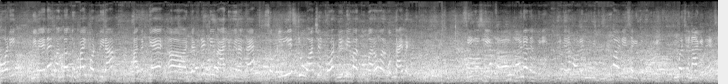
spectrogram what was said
ನೋಡಿ. ನೀವೇನೇ ಒಂದೊಂದು ರೂಪಾಯಿ ಕೊಡ್ತೀರಾ, ಅದಕ್ಕೆ ಡೆಫಿನೆಟ್ಲಿ ವ್ಯಾಲ್ಯೂ ಇರುತ್ತೆ. So please to watch it O T ಟಿವರೆಗೂ ಬರೋವರೆಗೂ ಕಾಯ್ಬೇಡಿ ಸೀರಿಯಸ್ಲಿ ಕನ್ನಡದಲ್ಲಿ ಈ ಥರ ಹಾರರ್ ಮೂವಿ ತುಂಬ ಡೇಸ್ ಆಗಿತ್ತು ನೋಡಿ ತುಂಬ ಚೆನ್ನಾಗಿದೆ ಸೊ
